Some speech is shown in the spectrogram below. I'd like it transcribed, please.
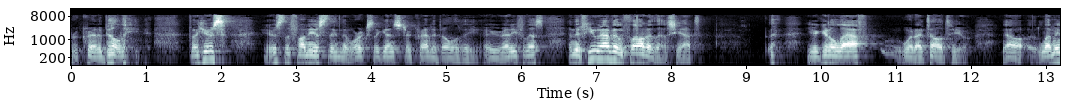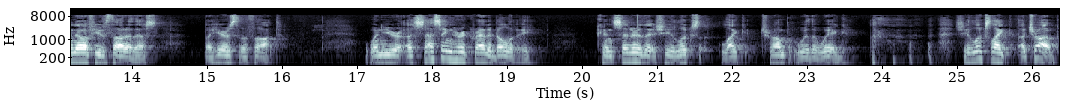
her credibility. But here's here's the funniest thing that works against her credibility. Are you ready for this? And if you haven't thought of this yet, you're gonna laugh when I tell it to you. Now, let me know if you've thought of this, but here's the thought. When you're assessing her credibility, consider that she looks like Trump with a wig. she looks like a Trump.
